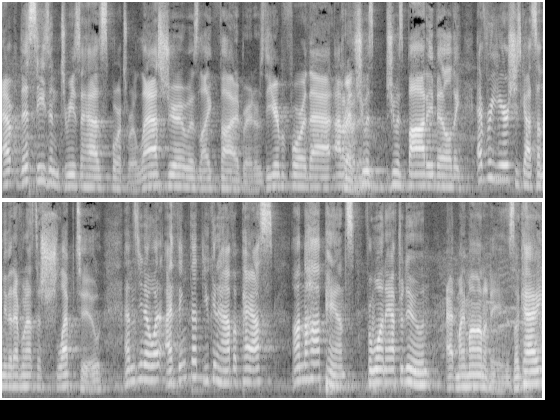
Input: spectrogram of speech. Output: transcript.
ev- this season Teresa has sportswear. Last year it was like vibrators. The year before that, I don't know. She was she was bodybuilding. Every year she's got something that everyone has to schlep to. And you know what? I think that you can have a pass on the hot pants for one afternoon at Maimonides. Okay.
